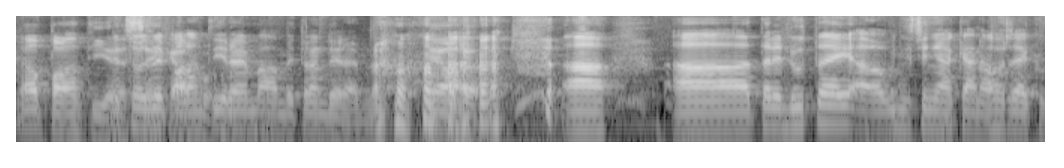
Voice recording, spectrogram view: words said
No, Palantír, Něco mezi Palantýrem a Mitrandyrem, no. Jo, jo. a, a tady dutej a uvnitř je nějaká nahoře jako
